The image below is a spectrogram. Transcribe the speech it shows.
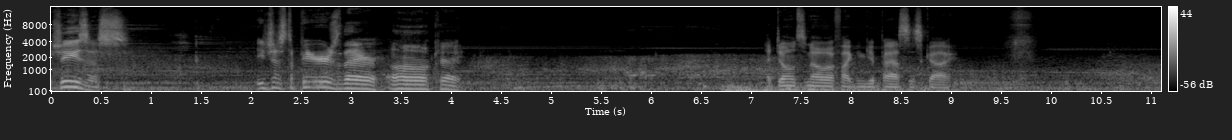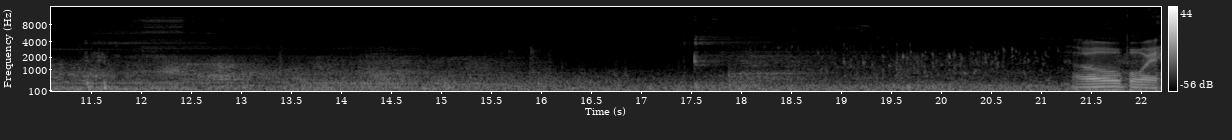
Jesus. He just appears there. Oh, okay. I don't know if I can get past this guy. Oh boy.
